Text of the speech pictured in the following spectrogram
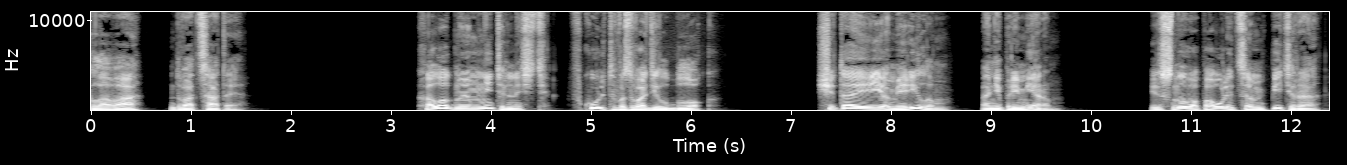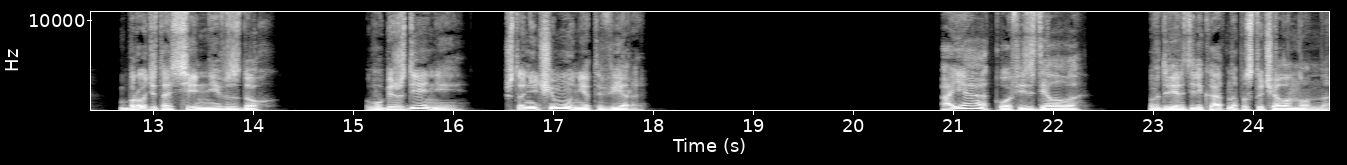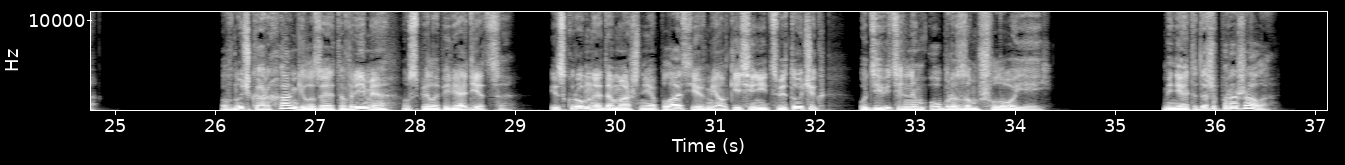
Глава двадцатая. Холодную мнительность в культ возводил Блок, считая ее мерилом, а не примером. И снова по улицам Питера бродит осенний вздох. В убеждении, что ничему нет веры. «А я кофе сделала». В дверь деликатно постучала Нонна. Внучка Архангела за это время успела переодеться, и скромное домашнее платье в мелкий синий цветочек удивительным образом шло ей. Меня это даже поражало,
